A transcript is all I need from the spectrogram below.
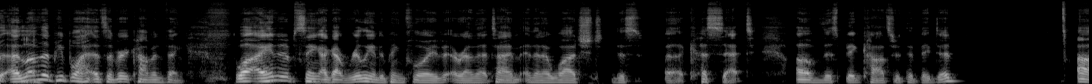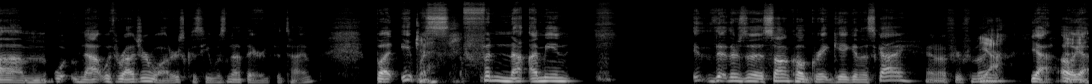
it. I love that people, it's a very common thing. Well, I ended up saying I got really into Pink Floyd around that time. And then I watched this uh, cassette of this big concert that they did. Um, w- not with Roger Waters because he was not there at the time, but it Okay. was phenomenal. I mean, it- there's a song called "Great Gig in the Sky." I don't know if you're familiar. Yeah. Yeah. Oh, Okay. yeah.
